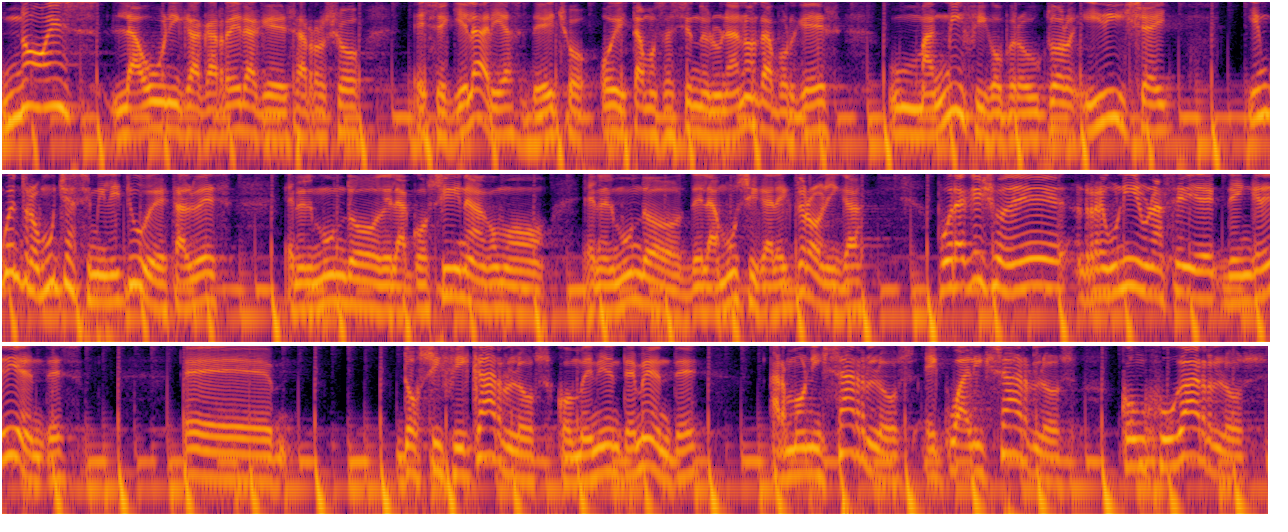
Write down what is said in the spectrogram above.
no es la única carrera que desarrolló Ezequiel Arias, de hecho hoy estamos haciéndole una nota porque es un magnífico productor y DJ y encuentro muchas similitudes tal vez en el mundo de la cocina como en el mundo de la música electrónica, por aquello de reunir una serie de, ingredientes, eh, dosificarlos convenientemente, armonizarlos, ecualizarlos, conjugarlos,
